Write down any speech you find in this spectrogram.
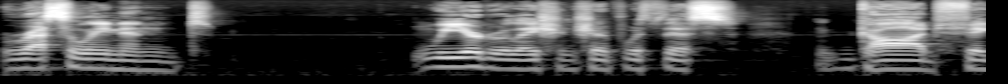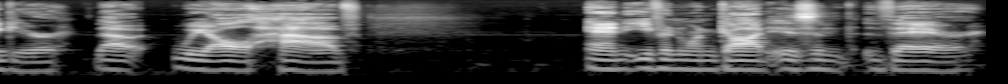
wrestling and weird relationship with this God figure that we all have. And even when God isn't there,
